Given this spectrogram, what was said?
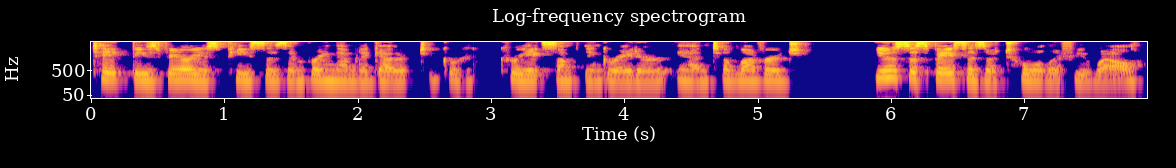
take these various pieces and bring them together to gr- create something greater and to leverage use the space as a tool if you will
